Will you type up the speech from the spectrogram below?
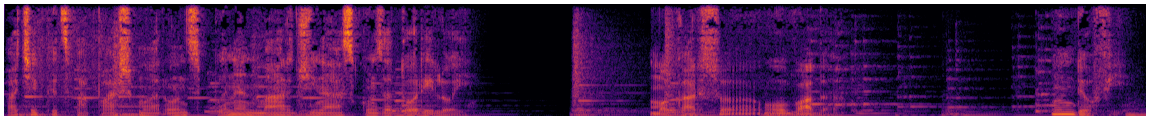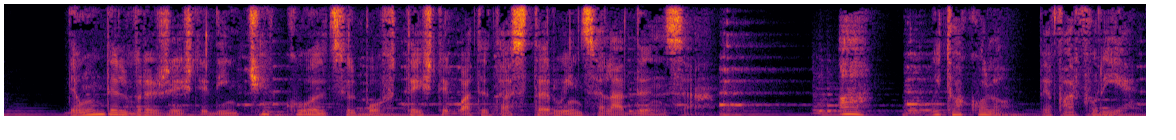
Face câțiva pași mărunți până în marginea ascunzătorii lui. Măcar să o vadă. Unde-o fi? De unde îl vrăjește? Din ce colț îl poftește cu atâta stăruință la dânsa? A, uite acolo, pe farfurie.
